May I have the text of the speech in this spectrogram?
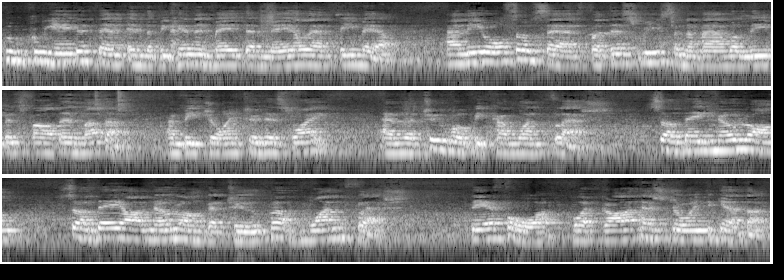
who created them in the beginning made them male and female? And he also said, For this reason a man will leave his father and mother and be joined to his wife, and the two will become one flesh. So they no long so they are no longer two, but one flesh. Therefore, what God has joined together,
